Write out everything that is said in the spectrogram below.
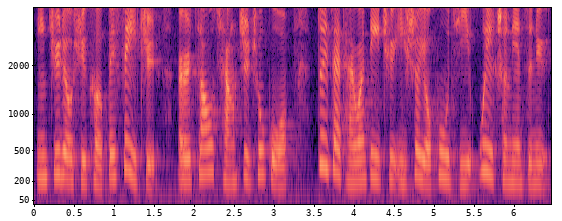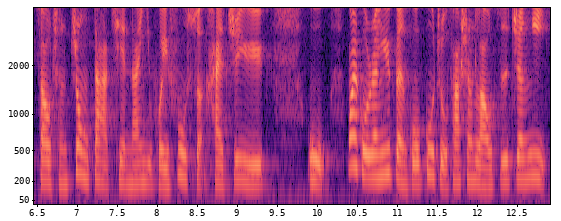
因居留许可被废止而遭强制出国，对在台湾地区已设有户籍未成年子女造成重大且难以回复损害之余。五、外国人与本国雇主发生劳资争议，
